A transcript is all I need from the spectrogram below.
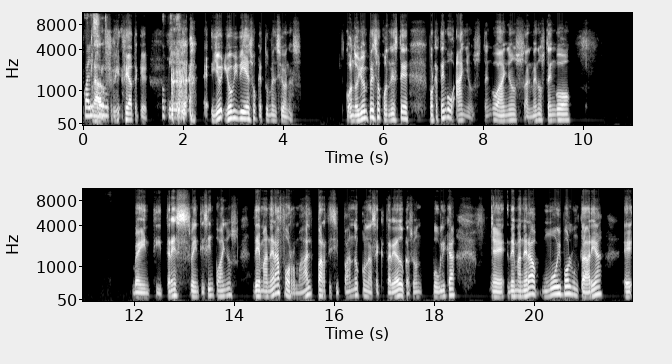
¿Cuál es claro, fíjate que Yo, yo viví eso que tú mencionas. Cuando yo empiezo con este, porque tengo años, tengo años, al menos tengo 23, 25 años, de manera formal participando con la Secretaría de Educación pública eh, de manera muy voluntaria eh,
